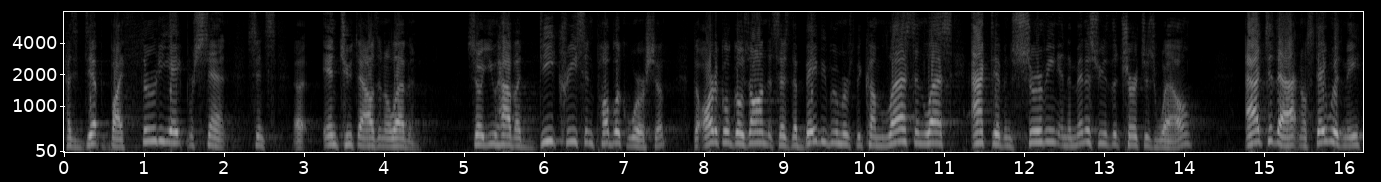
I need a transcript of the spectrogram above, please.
has dipped by 38% since uh, in 2011. So you have a decrease in public worship. The article goes on that says the baby boomers become less and less active in serving in the ministry of the church as well. Add to that, and I'll stay with me,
